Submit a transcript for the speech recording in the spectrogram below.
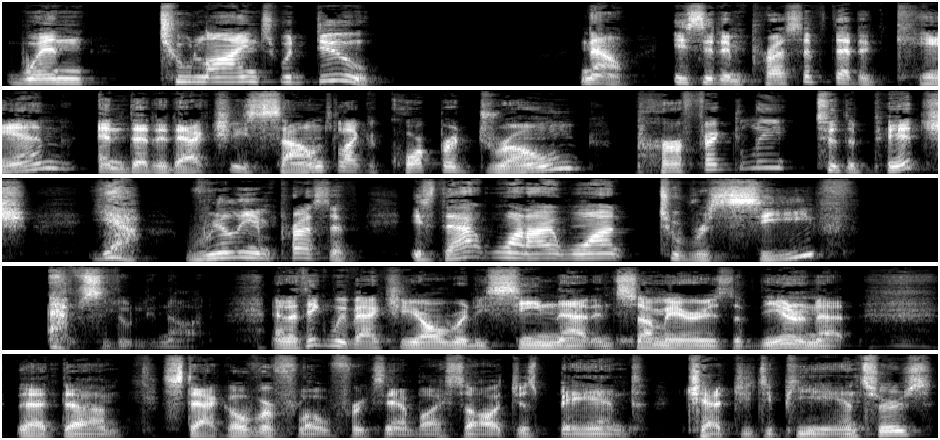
when two lines would do. Now, is it impressive that it can and that it actually sounds like a corporate drone perfectly to the pitch? Yeah, really impressive. Is that what I want to receive? Absolutely not. And I think we've actually already seen that in some areas of the internet. That um, Stack Overflow, for example, I saw just banned ChatGPT answers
